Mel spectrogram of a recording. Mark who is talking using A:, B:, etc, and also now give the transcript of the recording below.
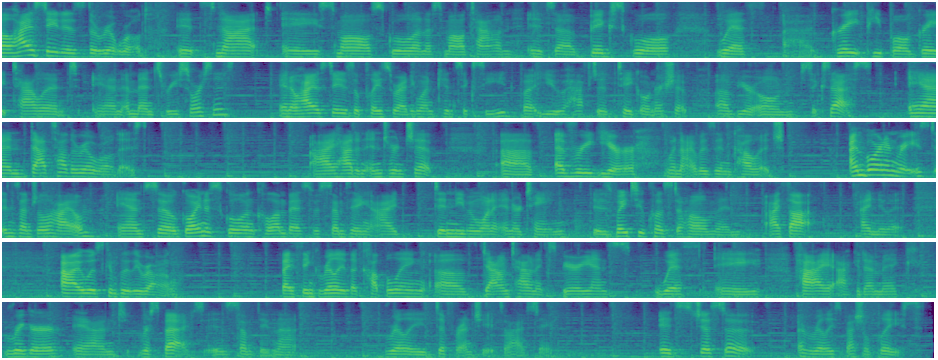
A: Ohio State is the real world. It's not a small school in a small town. It's a big school with uh, great people, great talent, and immense resources. And Ohio State is a place where anyone can succeed, but you have to take ownership of your own success. And that's how the real world is. I had an internship uh, every year when I was in college. I'm born and raised in Central Ohio, and so going to school in Columbus was something I didn't even want to entertain. It was way too close to home, and I thought I knew it. I was completely wrong. I think really the coupling of downtown experience with a high academic rigor and respect is something that really differentiates Ohio State. It's just a, a really special place.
